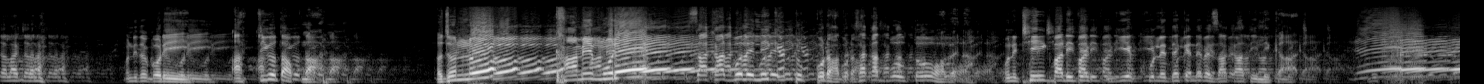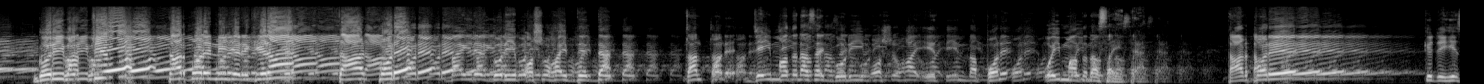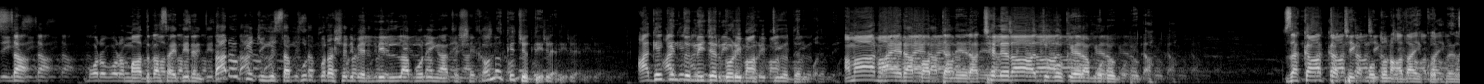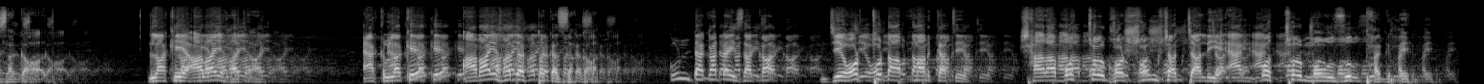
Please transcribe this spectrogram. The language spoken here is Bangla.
লাগবে না উনি তো গরিব আত্মীয়তা আপনার। ওজন্য খামে মুড়ে জাকাত বলে লিখে টুক করে হবে জাকাত বলতেও হবে না। উনি ঠিক বাড়িতে গিয়ে খুলে দেখে নেবে জাকাতই লেখা আছে। গরিব আত্মীয় তারপরে নিজের গ্রাম তারপরে বাইরের গরিব অসহায়দের দেন। তারপরে যেই মাদ্রাসায় গরিব অসহায় এতিম না পরে ওই মাদ্রাসায় দেন। তারপরে কিছু হিস্সা বড় বড় মাদ্রাসায় দিলেন তারও কিছু হিস্সা ফুরপুরা শরীফের লিল্লা বোরিং আছে সেখানেও কিছু দিলেন। আগে কিন্তু নিজের গরিব আত্মীয়দের আমার ভাইয়েরা বাপজানেরা ছেলেরা যুবকেরা মুরব্বীরা। জাকাতটা ঠিক মতন আদায় করবেন জাকাত। লাখে আড়াই হাজার। এক লাখে আড়াই হাজার টাকা জাকাত। কোন টাকাটাই জাকাত? যে অর্থটা আপনার কাছে সারা বছর ঘর সংসার চালিয়ে এক বছর মজুদ থাকবে।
